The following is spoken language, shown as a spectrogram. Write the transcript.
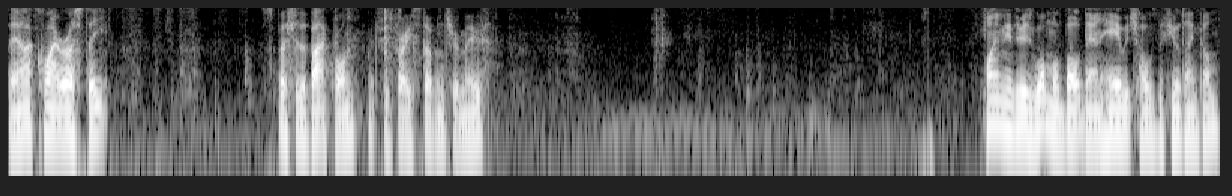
They are quite rusty, especially the back one, which was very stubborn to remove. Finally, there is one more bolt down here which holds the fuel tank on.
